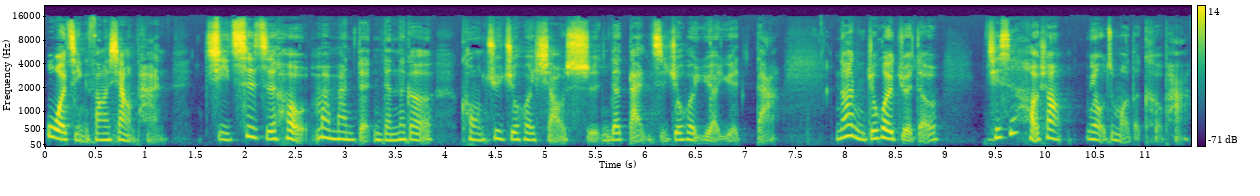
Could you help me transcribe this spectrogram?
握紧方向盘，几次之后，慢慢的你的那个恐惧就会消失，你的胆子就会越来越大，然后你就会觉得其实好像没有这么的可怕。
